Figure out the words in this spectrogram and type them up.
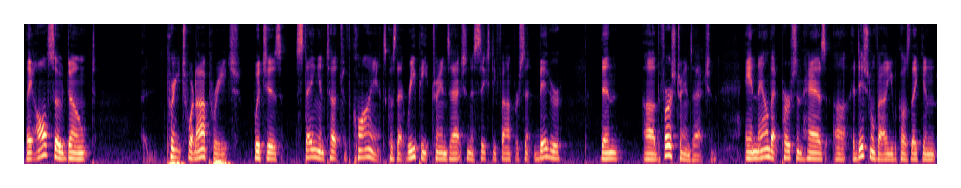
they also don't preach what I preach, which is staying in touch with clients because that repeat transaction is 65% bigger than uh, the first transaction. And now that person has uh, additional value because they can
